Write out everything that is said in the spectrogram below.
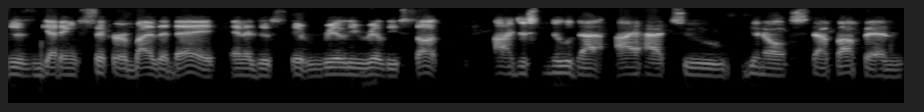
just getting sicker by the day and it just it really really sucked. I just knew that i had to you know step up and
